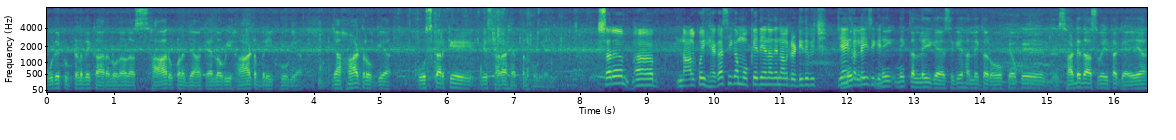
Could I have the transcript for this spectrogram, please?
ਉਹਦੇ ਟੁੱਟਣ ਦੇ ਕਾਰਨ ਉਹਨਾਂ ਦਾ ਸਾਹ ਰੁਕਣ ਜਾਂ ਕਹਿ ਲਓ ਵੀ ਹਾਰਟ ਬ੍ਰੇਕ ਹੋ ਗਿਆ ਜਾਂ ਹਾਰਟ ਰੁਕ ਗਿਆ। ਉਸ ਕਰਕੇ ਇਹ ਸਾਰਾ ਹੈਪਨ ਹੋ ਗਿਆ ਜੀ। ਸਰ ਨਾਲ ਕੋਈ ਹੈਗਾ ਸੀਗਾ ਮੌਕੇ ਤੇ ਇਹਨਾਂ ਦੇ ਨਾਲ ਗੱਡੀ ਦੇ ਵਿੱਚ? ਜਾਂ ਇਹ ਇਕੱਲੇ ਹੀ ਸੀਗੇ? ਨਹੀਂ ਨਹੀਂ ਇਕੱਲੇ ਹੀ ਗਏ ਸੀਗੇ ਹਾਲੇ ਘਰੋਂ ਕਿਉਂਕਿ 10:30 ਵਜੇ ਤੱਕ ਗਏ ਆ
